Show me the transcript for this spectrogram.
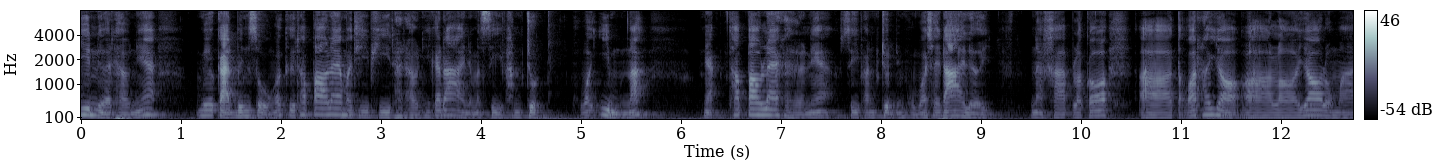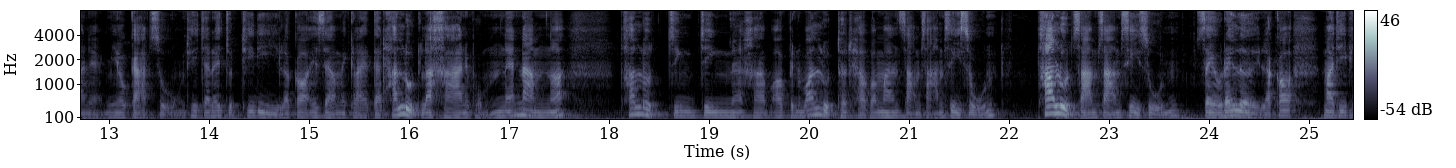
ยืนเหนือแถวเนี้ยมีโอกาสบินสูงก็คือถ้าเป้าแรกมา TP แถวๆนี้ก็ได้เนี่ยมัน4,000 จุดผมว่าอิ่มนะเนี่ยถ้าเป้าแรกแถวๆนี้4,000 จุดนี่ผมว่าใช้ได้เลยนะครับแล้วก็แต่ว่าถ้าย่ออ่ารอย่อลงมาเนี่ยมีโอกาสสูงที่จะได้จุดที่ดี แล้วก็ SL ไม่ไกล แต่ถ้าหลุดราคาเนี่ยผมแนะนำเนาะ ถ้าหลุดจริง ๆ นะครับ เอาเป็นว่าหลุดแถวๆประมาณ 3340 ถ้าหลุด 3340 เซลล์ได้เลย แล้วก็มา TP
